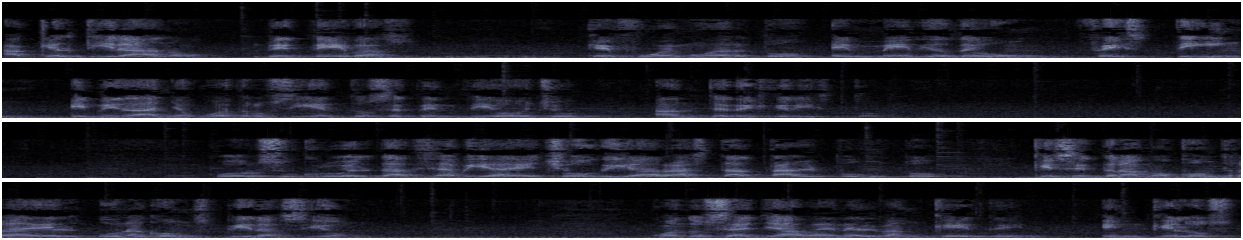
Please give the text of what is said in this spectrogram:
aquel tirano de Tebas que fue muerto en medio de un festín en el año 478 a.C. Por su crueldad se había hecho odiar hasta tal punto que se tramó contra él una conspiración. Cuando se hallaba en el banquete en que los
